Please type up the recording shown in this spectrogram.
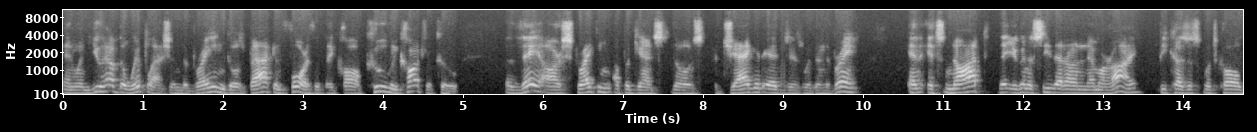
and when you have the whiplash and the brain goes back and forth what they call coup and contra coup they are striking up against those jagged edges within the brain. And it's not that you're going to see that on an mri because it's what's called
